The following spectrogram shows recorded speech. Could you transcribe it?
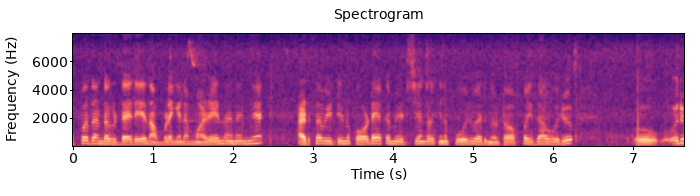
അപ്പോൾ ഇതുണ്ടോ കൂട്ടുകാരെ നമ്മളിങ്ങനെ മഴയിൽ നനഞ്ഞ് അടുത്ത വീട്ടിൽ നിന്ന് കോടയൊക്കെ മേടിച്ച് ഞങ്ങളിങ്ങനെ പോരുമായിരുന്നു കേട്ടോ. അപ്പോൾ ഇതാ ഒരു ഒരു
